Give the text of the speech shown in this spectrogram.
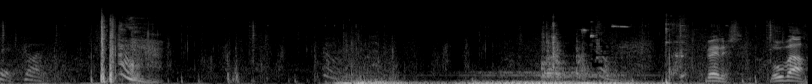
Okay, got it. Finished. Move out.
